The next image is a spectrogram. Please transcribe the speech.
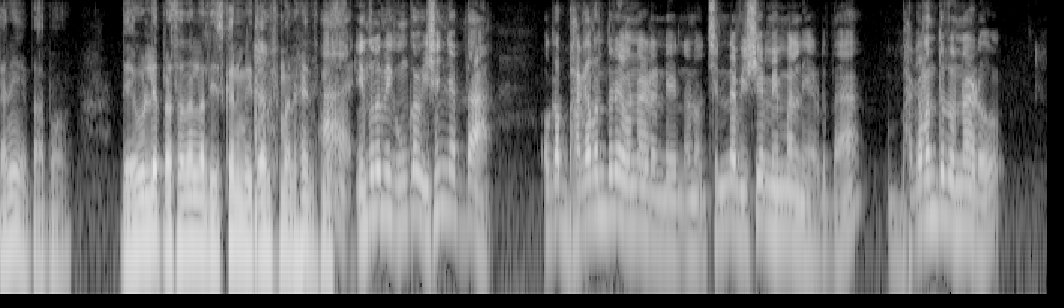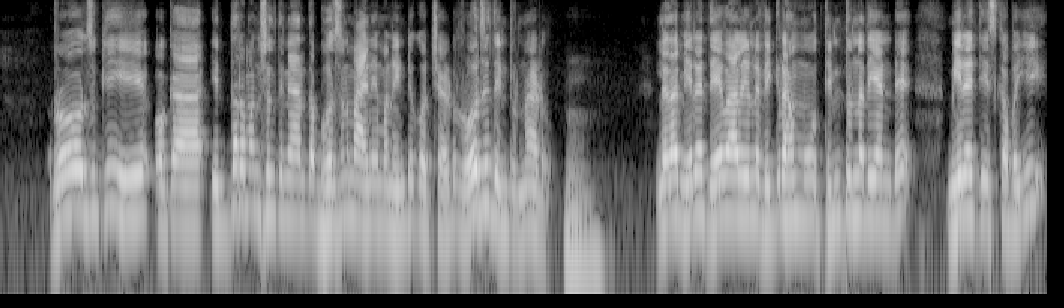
కానీ పాపం దేవుళ్ళే ప్రసాదంలో తీసుకొని మిగతా మన ఆ, ఇందులో మీకు ఇంకో విషయం చెప్తా. ఒక భగవంతుడే ఉన్నాడండి. నేను చిన్న విషయం మిమ్మల్ని అడుగుతా. భగవంతుడు ఉన్నాడు రోజుకి ఒక ఇద్దరు మనుషులు తినేంత భోజనం ఆయన మన ఇంటికి వచ్చాడు. రోజు తింటున్నాడు. లేదా మీరే దేవాలయంలో విగ్రహము తింటున్నది అంటే మీరే తీసుకుపోయి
